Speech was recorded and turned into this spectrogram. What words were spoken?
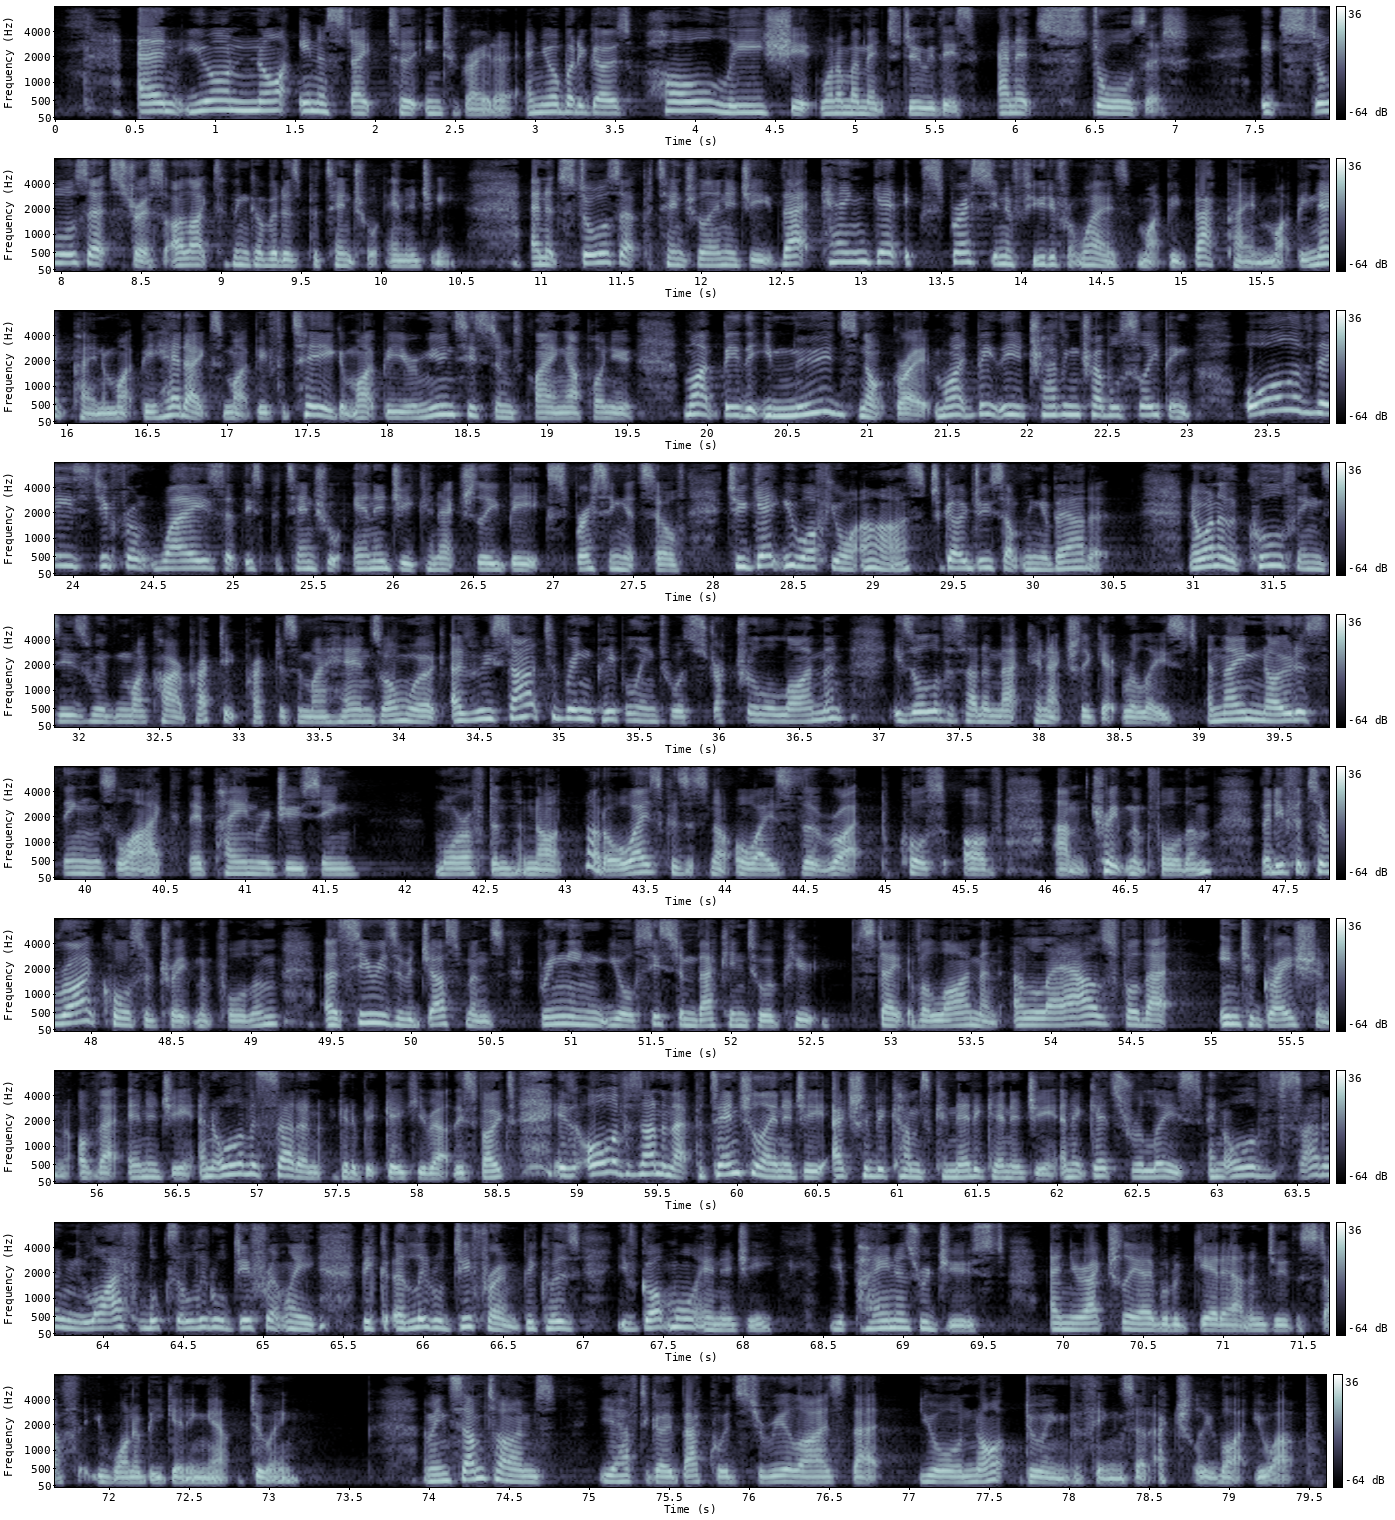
and you're not in a state to integrate it. And your body goes, holy shit, what am I meant to do with this? And it stores it. It stores that stress. I like to think of it as potential energy. And it stores that potential energy that can get expressed in a few different ways. It might be back pain. It might be neck pain. It might be headaches. It might be fatigue. It might be your immune system's playing up on you. It might be that your mood's not great. It might be that you're having trouble sleeping. All of these different ways that this potential energy can actually be expressing itself to get you off your ass to go do something about it. Now, one of the cool things is with my chiropractic practice and my hands-on work, as we start to bring people into a structural alignment, is all of a sudden that can actually get released. And they notice things like their pain reducing more often than not, not always, because it's not always the right course of um, treatment for them. But if it's a right course of treatment for them, a series of adjustments, bringing your system back into a state of alignment allows for that integration of that energy. And all of a sudden, I get a bit geeky about this, folks, is all of a sudden that potential energy actually becomes kinetic energy and it gets released. And all of a sudden life looks a little differently, a little different because you've got more energy, your pain is reduced and you're actually able to get out and do the stuff that you want to be getting out doing. I mean, sometimes you have to go backwards to realize that you're not doing the things that actually light you up.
